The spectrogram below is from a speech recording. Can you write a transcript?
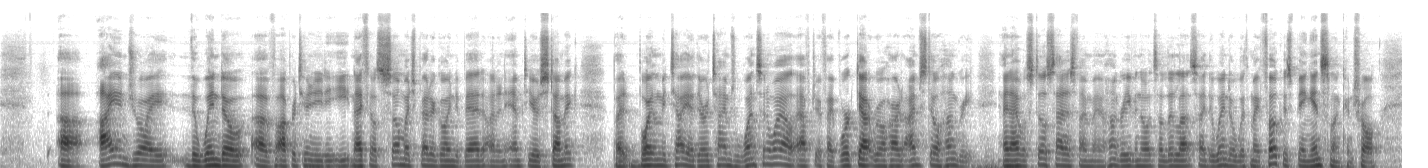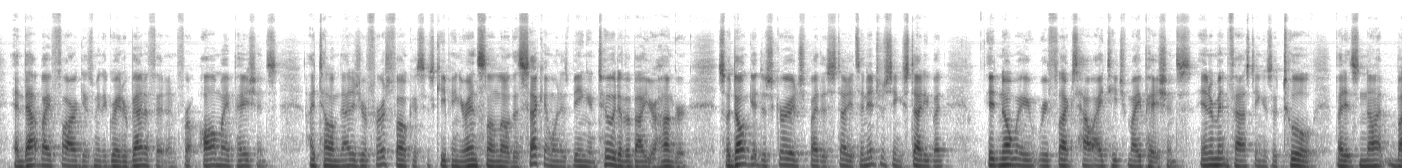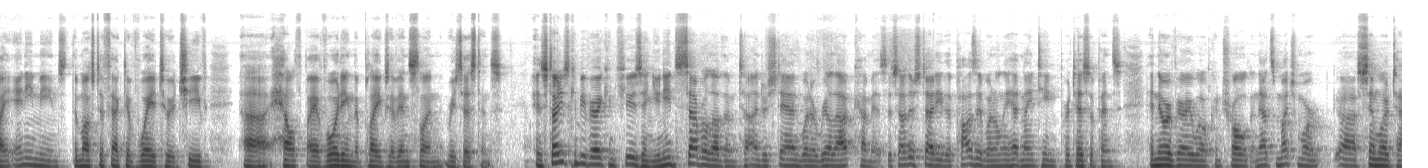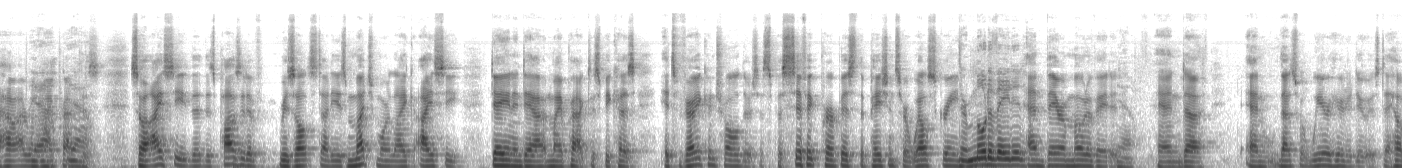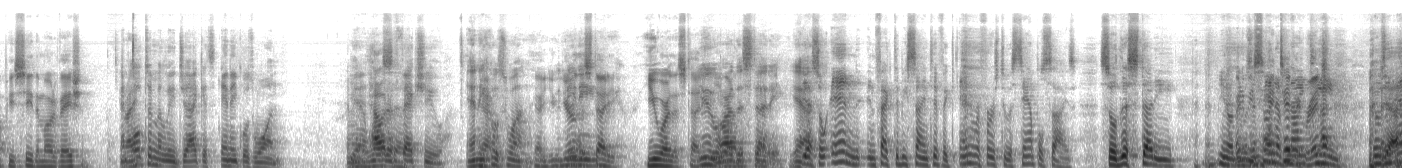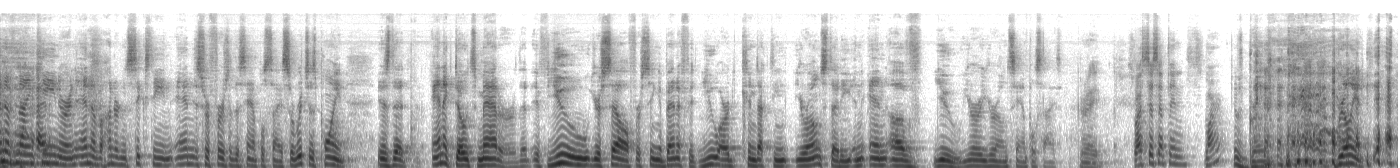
Uh, I enjoy the window of opportunity to eat, and I feel so much better going to bed on an emptier stomach. But boy, let me tell you, there are times once in a while after if I've worked out real hard, I'm still hungry, and I will still satisfy my hunger, even though it's a little outside the window, with my focus being insulin control, and that by far gives me the greater benefit. And for all my patients, I tell them that is your first focus is keeping your insulin low. The second one is being intuitive about your hunger. So don't get discouraged by this study. It's an interesting study, but it no way reflects how I teach my patients. Intermittent fasting is a tool, but it's not by any means the most effective way to achieve uh, health by avoiding the plagues of insulin resistance. And studies can be very confusing. You need several of them to understand what a real outcome is. This other study, the positive one, only had 19 participants, and they were very well controlled. And that's much more uh, similar to how I run Yeah, my yeah. practice. So I see that this positive result study is much more like I see day in and day out in my practice because it's very controlled. There's a specific purpose. The patients are well screened They're motivated. and they are motivated. Yeah. And uh, and that's what we're here to do is to help you see the motivation. And Right. ultimately, Jack, it's n equals one. I mean, Yeah, how well it said. affects you. N Yeah. equals one. Yeah, you, you're the study. You are the study. You You are are the the study. Yeah. Yeah. So N, in fact, to be scientific, N refers to a sample size. So this study, you know, there was be an N of scientific, Rich. 19. There was an N of 19 or an N of 116. N just refers to the sample size. So Rich's point is that anecdotes matter. That if you yourself are seeing a benefit, you are conducting your own study, an N of you, your your own sample size. Great. So I said something smart? It was brilliant. brilliant. Yes.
